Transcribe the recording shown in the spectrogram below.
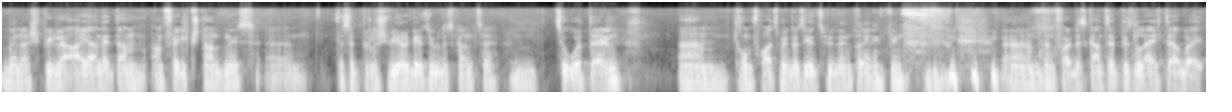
wenn ein Spieler ein Jahr nicht am, am Feld gestanden ist, äh, dass es ein bisschen schwierig ist, über das Ganze zu urteilen. Ähm, darum freut es mich, dass ich jetzt wieder im Training bin. ähm, dann fällt das Ganze ein bisschen leichter, aber ich,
